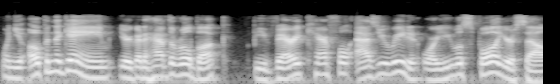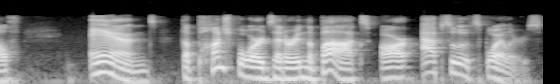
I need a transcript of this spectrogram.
when you open the game, you're going to have the rule book be very careful as you read it, or you will spoil yourself. And the punch boards that are in the box are absolute spoilers.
